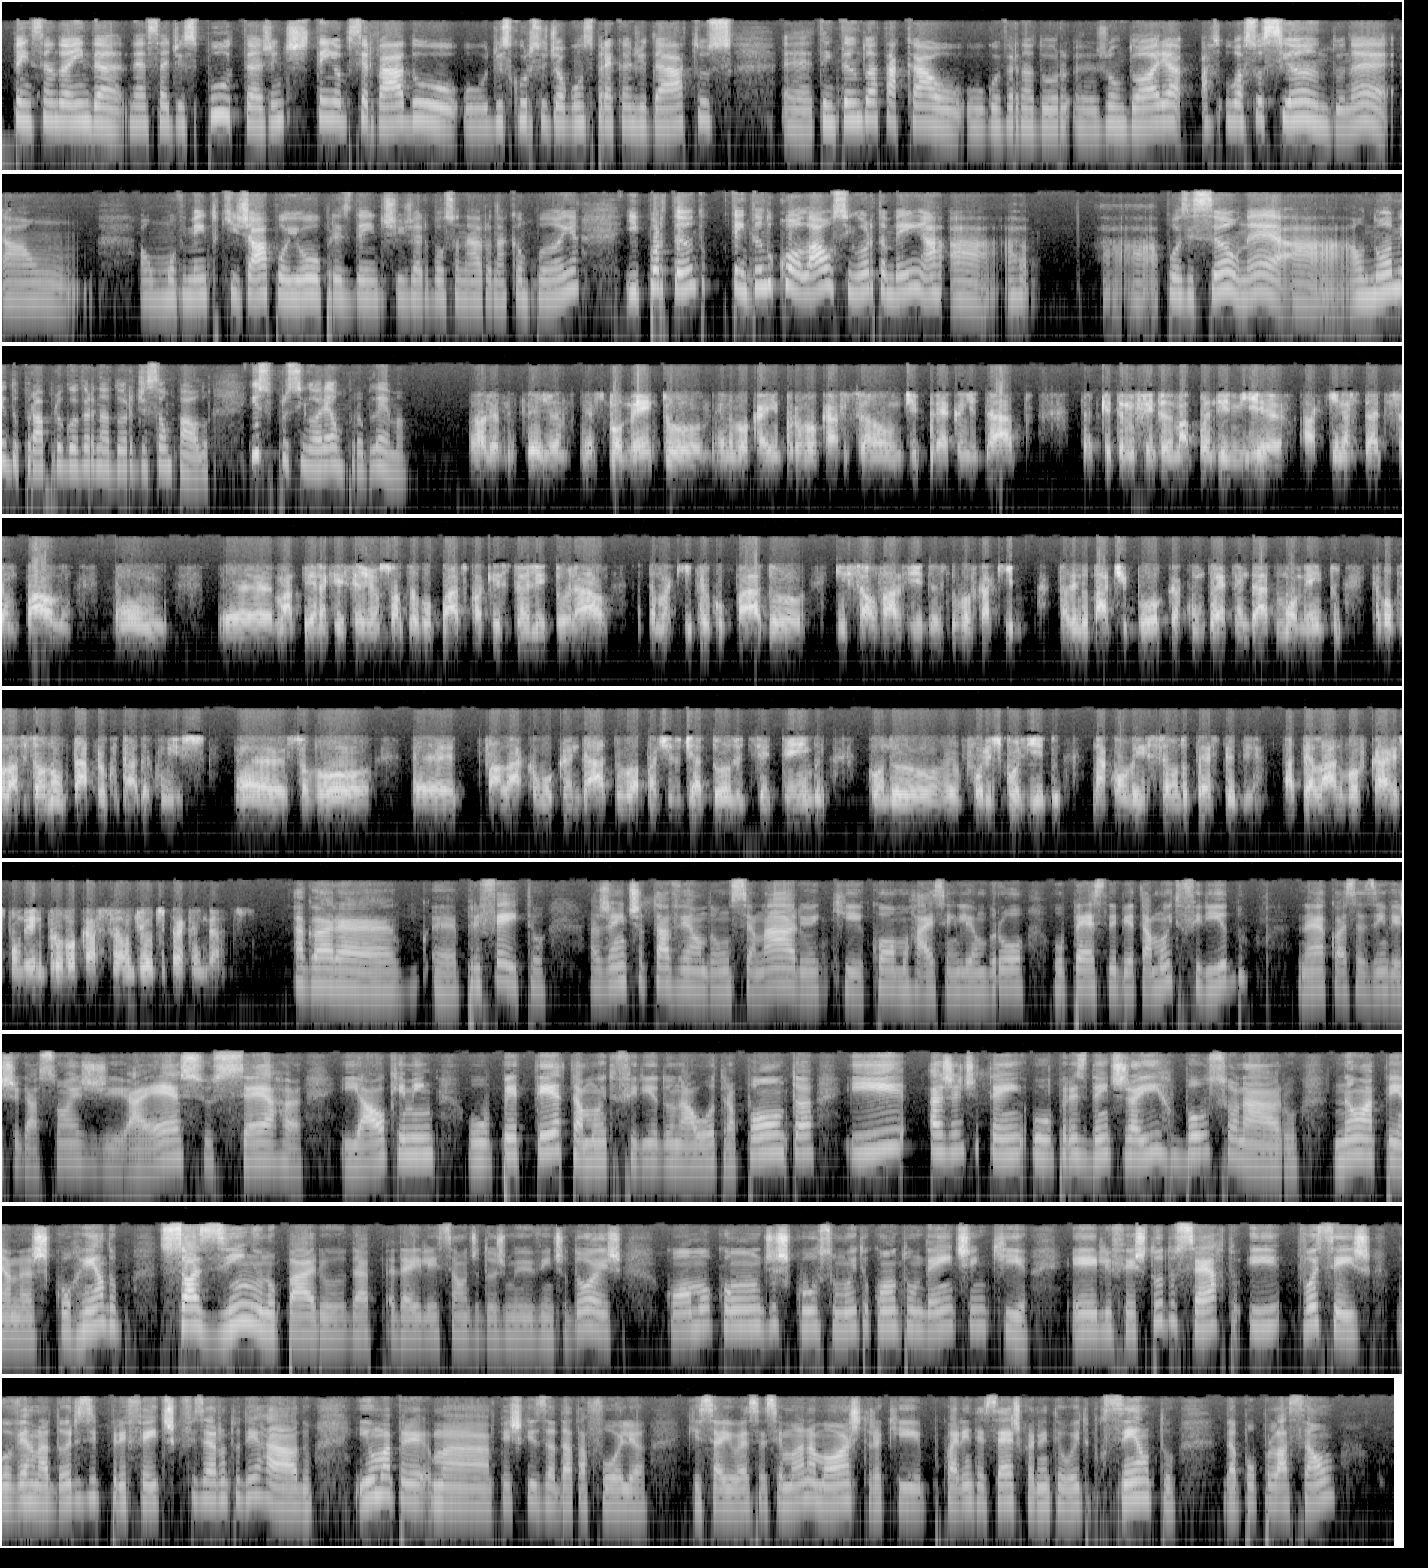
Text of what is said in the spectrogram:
Pensando ainda nessa disputa, a gente tem observado o, discurso de alguns pré-candidatos eh, tentando atacar o, o governador eh, João Dória, o associando né, a, um, um movimento que já apoiou o presidente Jair Bolsonaro na campanha e, portanto, tentando colar o senhor também a, a, a, a posição, né, ao nome do próprio governador de São Paulo. Isso para o senhor é um problema? Olha, veja, nesse momento eu não vou cair em provocação de pré-candidato, até porque estamos enfrentando uma pandemia aqui na cidade de São Paulo. Então, é uma pena que eles estejam só preocupados com a questão eleitoral. Estamos aqui preocupados em salvar vidas. Não vou ficar aqui fazendo bate-boca com pré-candidato no momento que a população não está preocupada com isso. É, só vou é, falar como candidato a partir do dia 12 de setembro, quando eu for escolhido na convenção do PSDB. Até lá não vou ficar respondendo provocação de outros pré-candidatos. Agora, é, prefeito, a gente está vendo um cenário em que, como Heisen lembrou, o PSDB está muito ferido. Né, com essas investigações de Aécio, Serra e Alckmin. O PT está muito ferido na outra ponta e a gente tem o presidente Jair Bolsonaro não apenas correndo sozinho no páreo da, da eleição de 2022, como com um discurso muito contundente em que ele fez tudo certo e vocês, governadores e prefeitos, que fizeram tudo errado. E uma, uma pesquisa Datafolha que saiu essa semana mostra que 47, 48% da população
